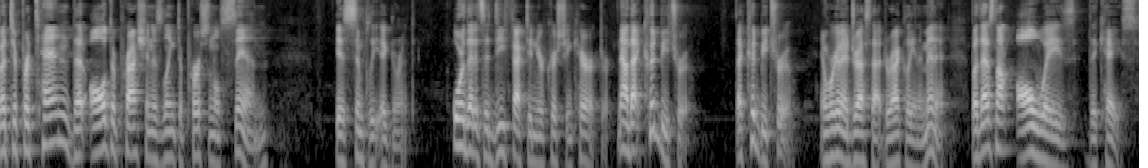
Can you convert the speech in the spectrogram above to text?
But to pretend that all depression is linked to personal sin is simply ignorant, or that it's a defect in your Christian character. Now, that could be true. That could be true. And we're going to address that directly in a minute. But that's not always the case.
